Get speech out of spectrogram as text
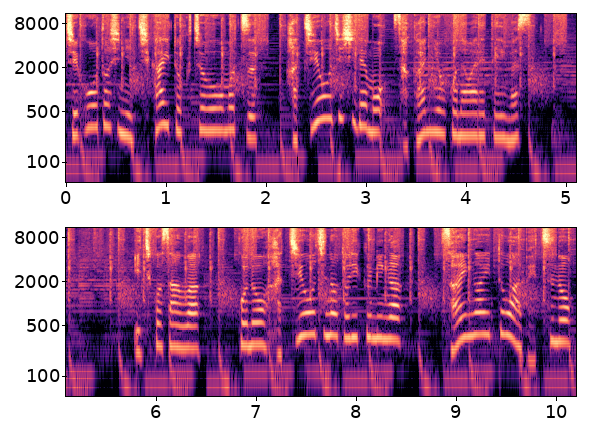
地方都市に近い特徴を持つ八王子市でも盛んに行われています。市子さんはこの八王子の取り組みが災害とは別の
